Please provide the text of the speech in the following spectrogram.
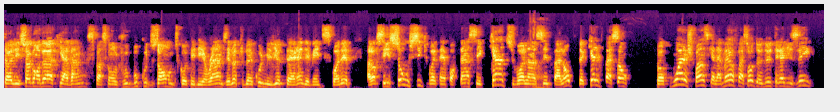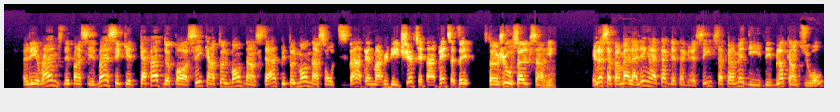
Tu as les secondaires qui avancent parce qu'on joue beaucoup de zones du côté des Rams. Et là, tout d'un coup, le milieu de terrain devient disponible. Alors, c'est ça aussi qui va être important. C'est quand tu vas lancer le ballon, de quelle façon. Donc, moi, je pense que la meilleure façon de neutraliser les Rams défensivement, c'est qu'être capable de passer quand tout le monde dans le stade, puis tout le monde dans son divan en train de manger des chips, c'est en train de se dire c'est un jeu au sol qui s'en vient. Et là, ça permet à la ligne d'attaque d'être agressive, ça permet des, blocs en duo.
